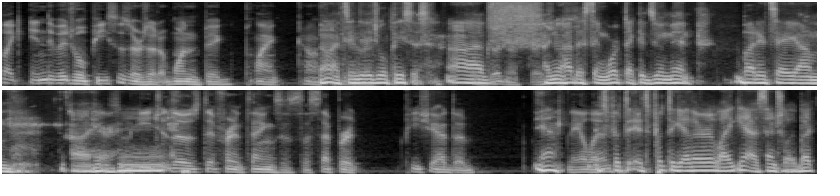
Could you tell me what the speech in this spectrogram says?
like individual pieces or is it a one big plank kind of? No, it's together? individual pieces. Uh, oh, I knew how this thing worked. I could zoom in, but it's a um, uh, here. So each of those different things is a separate piece you had to yeah nail in. It's put it's put together like yeah essentially, but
